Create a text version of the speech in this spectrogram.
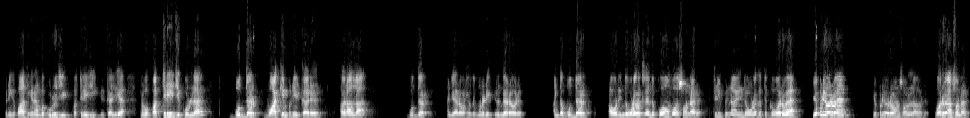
இப்போ நீங்கள் பார்த்தீங்கன்னா நம்ம குருஜி பத்ரிஜி இருக்கா இல்லையா? நம்ம பத்ரிஜிக்குள்ள புத்தர் வாக்கின் பண்ணியிருக்காரு. அதனால்தான் புத்தர் அஞ்சாறு வருஷத்துக்கு முன்னாடி இருந்தார் அவர். அந்த புத்தர் அவர் இந்த உலகத்துலேருந்து போகும்போது சொன்னார் திருப்பி நான் இந்த உலகத்துக்கு வருவேன். எப்படி வருவேன்? எப்படி வருவேன்னு சொல்லல அவர். வருவேன் சொன்னார்.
